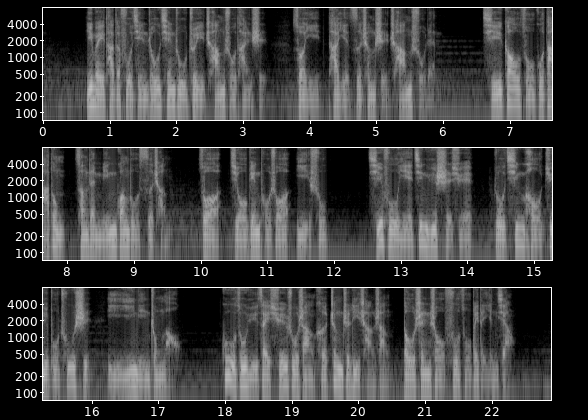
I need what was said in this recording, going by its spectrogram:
因为他的父亲柔谦入赘常熟谈氏，所以他也自称是常熟人。其高祖顾大栋曾任明光禄寺丞，作《九边图说》一书。其父也精于史学，入清后拒不出仕，以移民终老。顾祖禹在学术上和政治立场上都深受父祖辈的影响。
